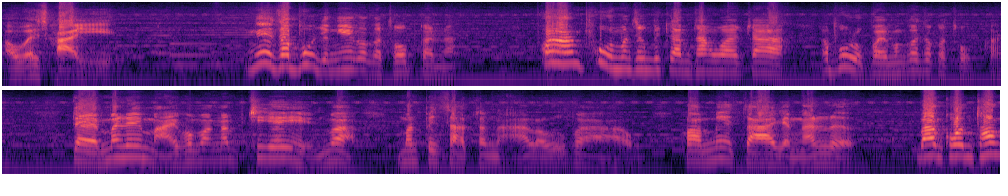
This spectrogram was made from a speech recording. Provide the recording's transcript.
เอาไว้ถ่ายอีกนี่ถ้าพูดอย่างนี้ก็กระทบกันนะเพราะฉะนั้นพูดมันถึงเป็นกรรมทางวาจาถ้าพูดออกไปมันก็จะกระทบกัน แต่ไม่ได้หมายความว่างั้นชี้ให้เห็นว่ามันเป็นศาสนาเราหรือเปล่า ความเมตตาอย่างนั้นเลยบางคนท่อง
